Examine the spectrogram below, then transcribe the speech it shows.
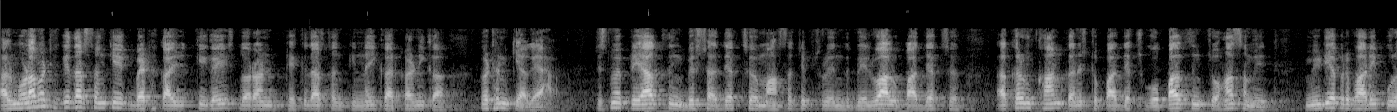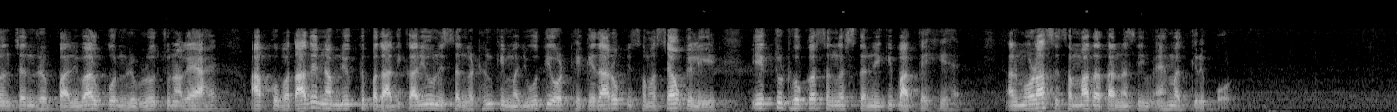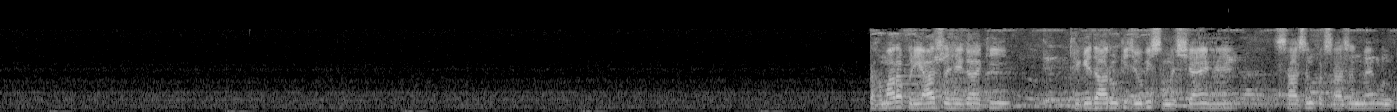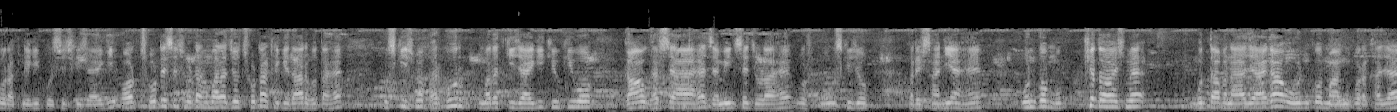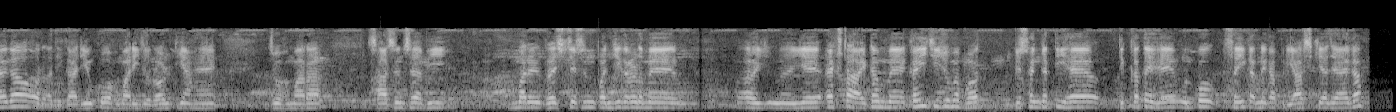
अल्मोड़ा में ठेकेदार संघ की एक बैठक आयोजित की गई। इस दौरान ठेकेदार संघ की नई कार्यकारिणी का गठन किया गया। जिसमें प्रयाग सिंह बिष्ट अध्यक्ष, महासचिव सुरेंद्र बेलवाल उपाध्यक्ष, अकरम खान, कनिष्ठ उपाध्यक्ष गोपाल सिंह चौहान समेत मीडिया प्रभारी पूरन चंद्र पालीवाल को निर्विरोध चुना गया है। आपको बता दें, नवनियुक्त पदाधिकारियों ने संगठन की मजबूती और ठेकेदारों की समस्याओं के लिए एकजुट होकर संघर्ष करने की बात कही है। अल्मोड़ा से संवाददाता नसीम अहमद की रिपोर्ट। हमारा प्रयास रहेगा कि ठेकेदारों की जो भी समस्याएँ हैं शासन प्रशासन में उनको रखने की कोशिश की जाएगी और छोटे से छोटा हमारा जो छोटा ठेकेदार होता है उसकी इसमें भरपूर मदद की जाएगी क्योंकि वो गाँव घर से आया है ज़मीन से जुड़ा है उस, उसकी जो परेशानियाँ हैं उनको मुख्यतः इसमें मुद्दा बनाया जाएगा और उनको मांगों को रखा जाएगा और अधिकारियों को हमारी जो रॉयल्टियाँ हैं जो हमारा शासन से अभी हमारे रजिस्ट्रेशन पंजीकरण में ये एक्स्ट्रा आइटम में कई चीज़ों में बहुत विसंगति है दिक्कतें हैं उनको सही करने का प्रयास किया जाएगा।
